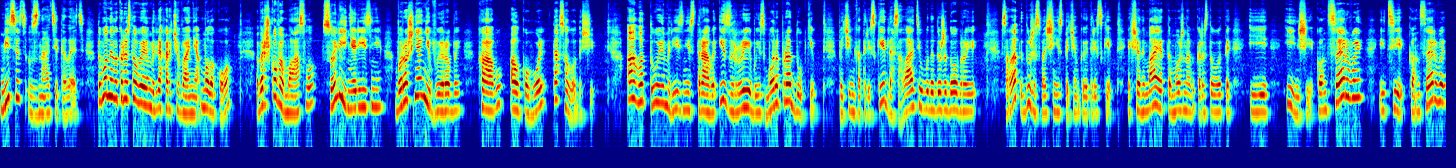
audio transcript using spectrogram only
Місяць в знаці телець. Тому не використовуємо для харчування молоко, вершкове масло, соління різні, борошняні вироби, каву, алкоголь та солодощі а готуємо різні страви із риби, із морепродуктів. Печінка тріски для салатів буде дуже доброю. Салати дуже смачні з печінкою тріски. Якщо немає, то можна використовувати і інші консерви, і ці консерви,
